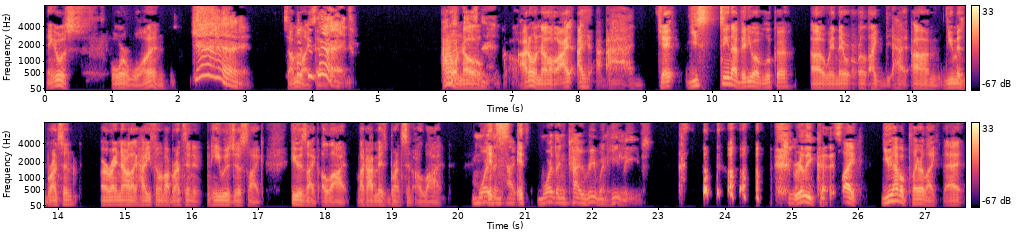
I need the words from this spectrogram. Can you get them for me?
I think it was four one. Yeah, something like that. that. I don't what know. I don't know. I, I, I, Jay, you seen that video of Luka uh, when they were like, um, do you miss Brunson? Or right now, like, how you feeling about Brunson? And he was just like, he was like, a lot. Like, I miss Brunson a lot. More it's, than, Ky- it's more than Kyrie when he leaves. really, cause it's like, you have a player like that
